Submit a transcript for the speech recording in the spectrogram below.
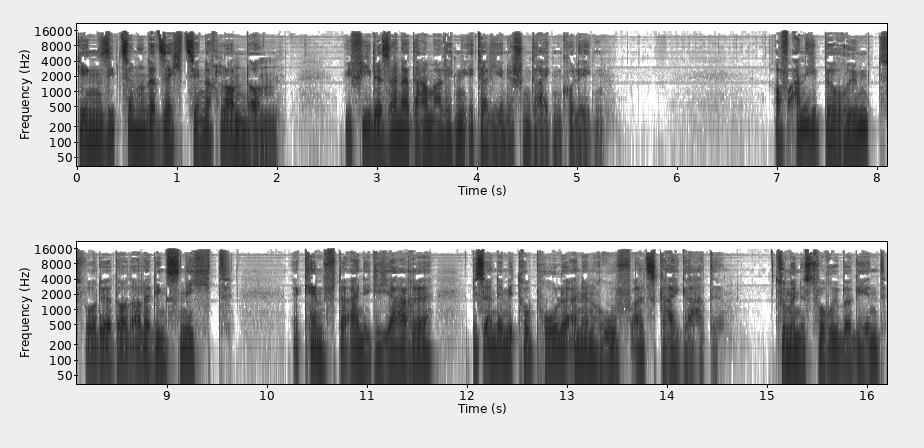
ging 1716 nach London, wie viele seiner damaligen italienischen Geigenkollegen. Auf Anhieb berühmt wurde er dort allerdings nicht. Er kämpfte einige Jahre, bis er in der Metropole einen Ruf als Geiger hatte. Zumindest vorübergehend,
